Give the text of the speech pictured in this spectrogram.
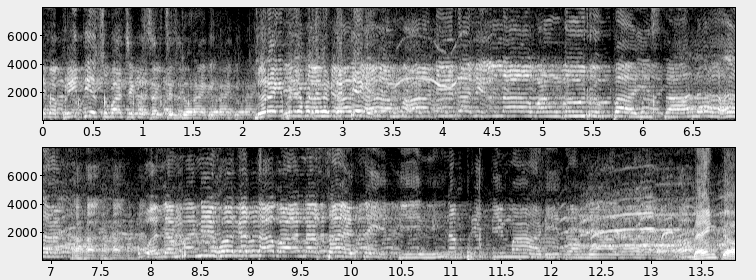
ನಿಮ್ಮ ಪ್ರೀತಿಯ ಶುಭಾಶಯಗಳು ಸಲ್ಲಿಸಿರಿ ಜೋರಾಗಿ. ಜೋರಾಗಿ. ಮಾಡಿರಲಿಲ್ಲ ಒಂದು ರೂಪಾಯಿ ಸಾಲ. ಒಲ ಮನಿ ಹೋಗತವನ ಸತೈತಿ ನಿನ್ನ ಪ್ರೀತಿ ಮಾಡಿದ ಮ್ಯಾಲ. Thank you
